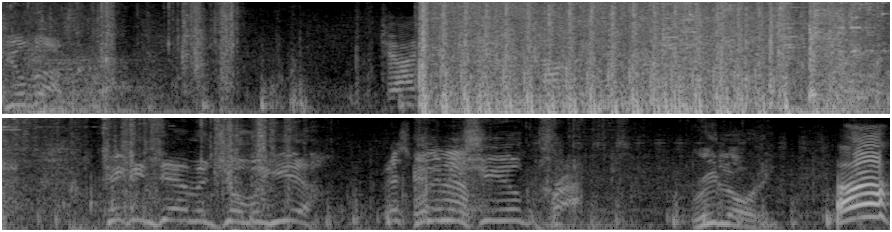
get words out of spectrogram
Shield up. Taking damage over here. Enemy shield cracked. Reloading. Ah!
